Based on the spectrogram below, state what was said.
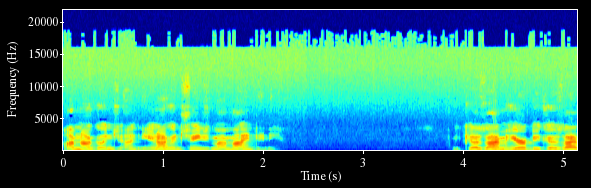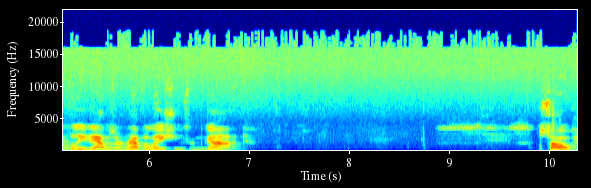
I'm not going to, you're not going to change my mind any. Because I'm here because I believe that was a revelation from God. So,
